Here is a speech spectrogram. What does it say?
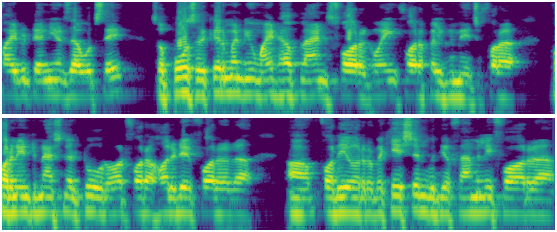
five to 10 years, I would say. So post retirement, you might have plans for going for a pilgrimage, for a for an international tour, or for a holiday, for a uh, for your vacation with your family for uh,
